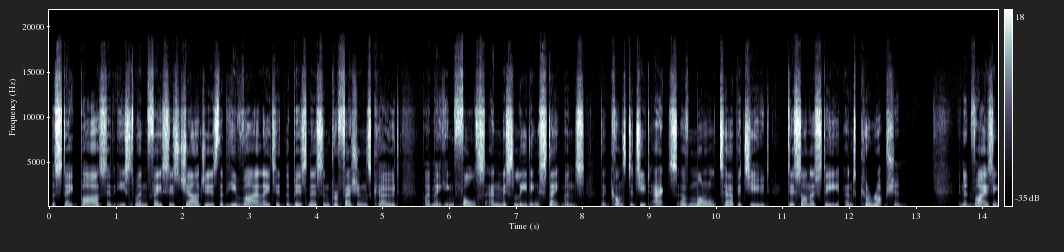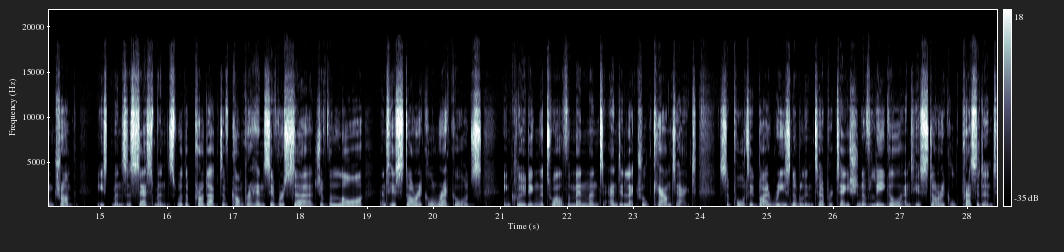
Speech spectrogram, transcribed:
The State Bar said Eastman faces charges that he violated the Business and Professions Code by making false and misleading statements that constitute acts of moral turpitude, dishonesty, and corruption. In advising Trump, Eastman's assessments were the product of comprehensive research of the law and historical records, including the Twelfth Amendment and Electoral Count Act, supported by reasonable interpretation of legal and historical precedent,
